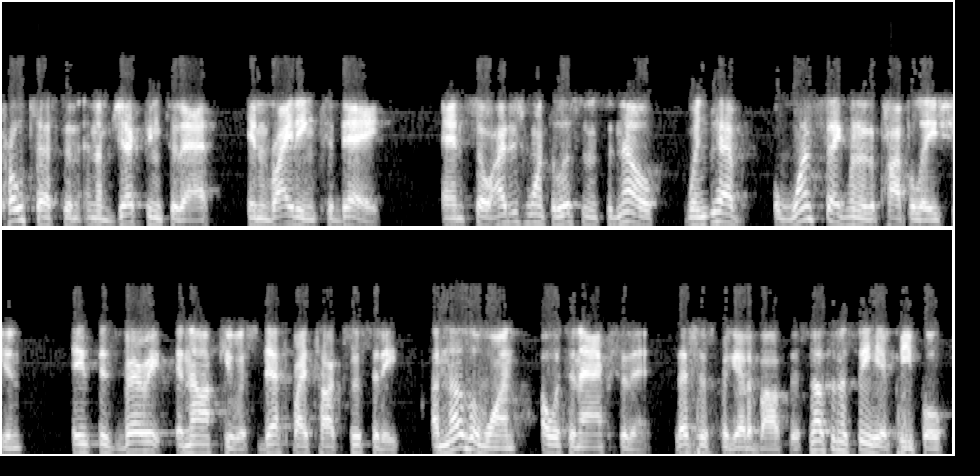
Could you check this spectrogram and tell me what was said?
protesting and objecting to that in writing today. And so I just want the listeners to know when you have one segment of the population is, is very innocuous, death by toxicity. Another one, oh, it's an accident. Let's just forget about this. Nothing to see here, people.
